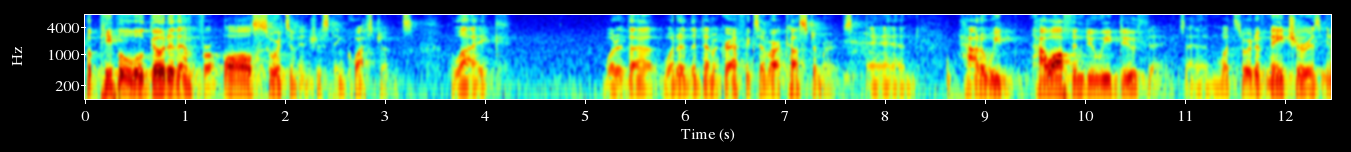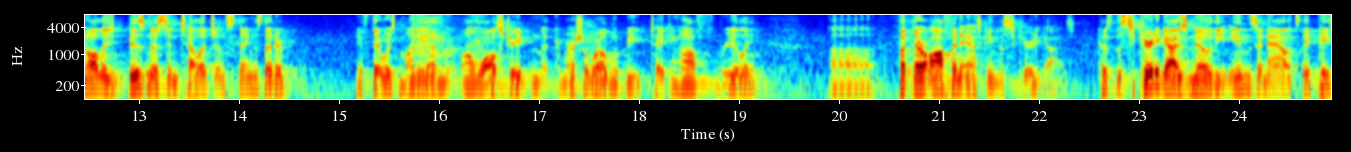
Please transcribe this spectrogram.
but people will go to them for all sorts of interesting questions, like what are the, what are the demographics of our customers? And how do we how often do we do things? And what sort of nature is you know all these business intelligence things that are if there was money on, on wall street in the commercial world would be taking off really. Uh, but they're often asking the security guys because the security guys know the ins and outs. They pay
